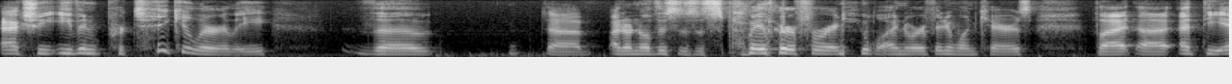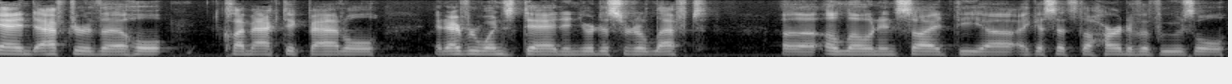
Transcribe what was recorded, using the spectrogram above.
actually even particularly the uh, I don't know if this is a spoiler for anyone or if anyone cares, but uh, at the end, after the whole climactic battle and everyone's dead and you're just sort of left uh, alone inside the, uh, I guess that's the heart of Avoozl,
